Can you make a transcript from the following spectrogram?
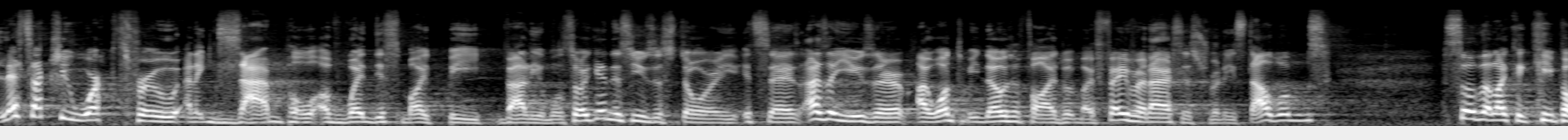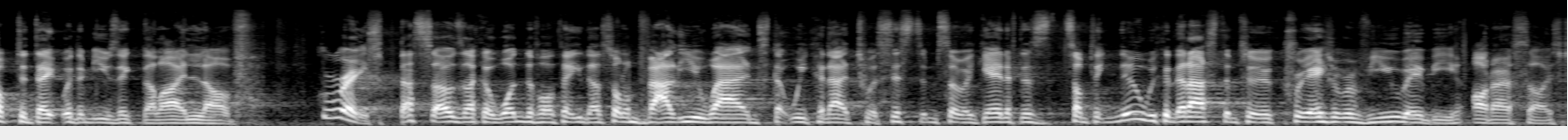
let's actually work through an example of when this might be valuable. So again, this user story, it says, as a user, I want to be notified when my favorite artist released albums so that I can keep up to date with the music that I love. Great, that sounds like a wonderful thing. That sort of value adds that we could add to a system. So again, if there's something new, we could then ask them to create a review maybe on our site.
